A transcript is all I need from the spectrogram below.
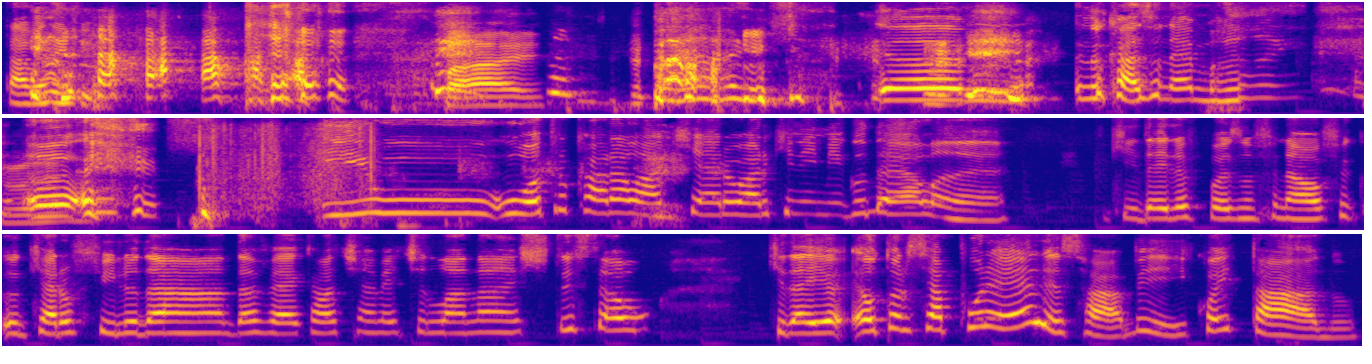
Ah. Tá, mas enfim. Pai. Pai. Um, no caso, né, mãe. Uh, E o, o outro cara lá, que era o arco-inimigo dela, né? Que daí depois, no final, que era o filho da, da véia que ela tinha metido lá na instituição. Que daí eu, eu torcia por ele, sabe? E coitado,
